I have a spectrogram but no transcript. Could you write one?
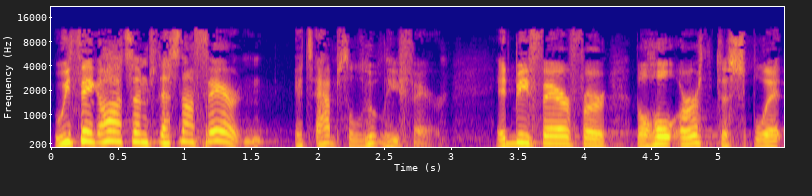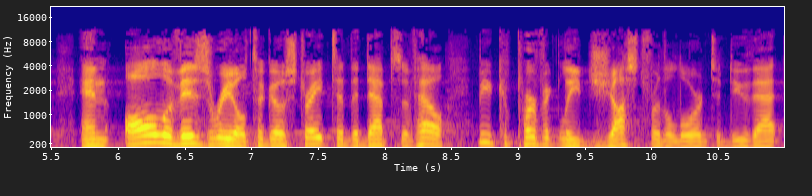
We think, oh, that's not fair. It's absolutely fair. It'd be fair for the whole earth to split and all of Israel to go straight to the depths of hell. It'd be perfectly just for the Lord to do that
